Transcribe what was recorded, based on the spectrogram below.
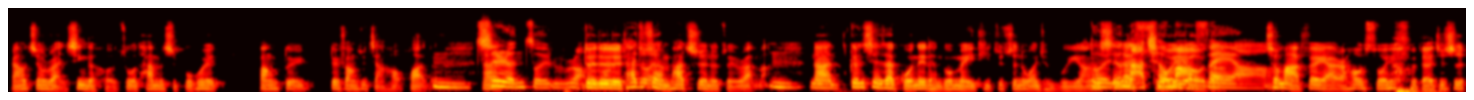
然后这种软性的合作，他们是不会。帮对对方去讲好话的，嗯，吃人嘴软，对对对，他就是很怕吃人的嘴软嘛，嗯，那跟现在国内的很多媒体就真的完全不一样，对，现在所有的啊，车马费啊，然后所有的就是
